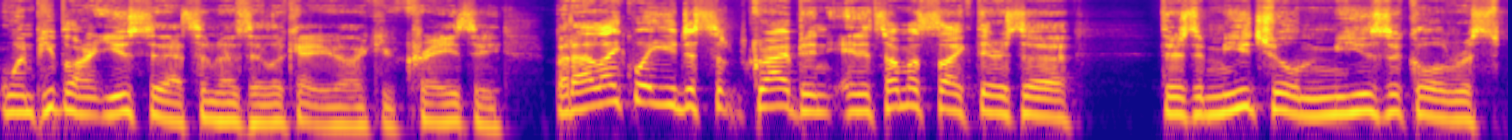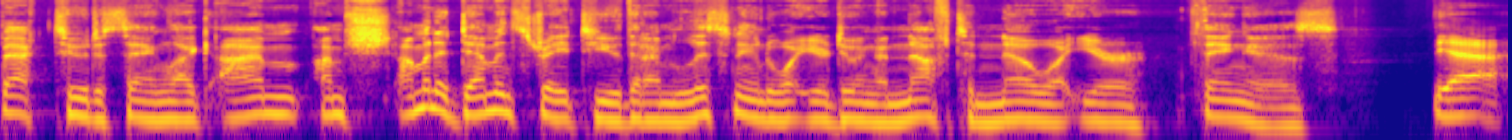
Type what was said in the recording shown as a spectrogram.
when people aren't used to that, sometimes they look at you like you're crazy. But I like what you just described. And, and it's almost like there's a, there's a mutual musical respect too to saying like, I'm, I'm, sh- I'm going to demonstrate to you that I'm listening to what you're doing enough to know what your thing is. yeah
